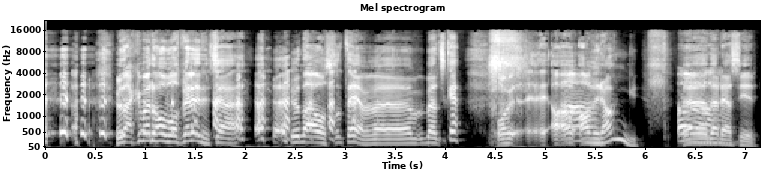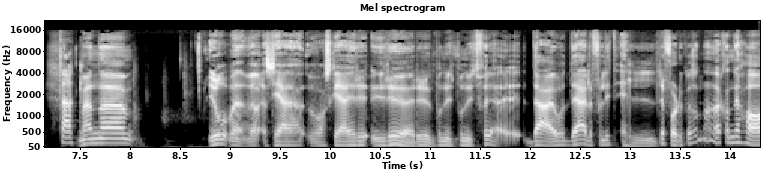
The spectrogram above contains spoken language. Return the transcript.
Hun er ikke bare håndballspiller, sier jeg. Hun er også TV-menneske. Og eh, av, av rang. Eh, Det er det jeg sier. Takk. Men eh, jo, men altså, jeg, hva skal jeg røre rundt på Nytt på Nytt for? Jeg, det er jo det er for litt eldre folk og sånn. Da kan de ha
